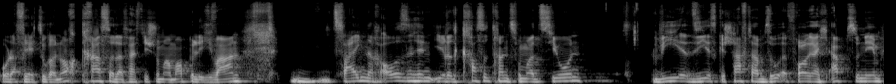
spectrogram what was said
oder vielleicht sogar noch krasser, das heißt, die schon mal moppelig waren, zeigen nach außen hin ihre krasse Transformation wie sie es geschafft haben, so erfolgreich abzunehmen,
